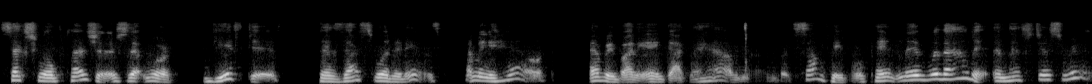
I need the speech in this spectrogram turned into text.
sexual pleasures that were gifted, because that's what it is. I mean, hell, everybody ain't got to have none, but some people can't live without it, and that's just real.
